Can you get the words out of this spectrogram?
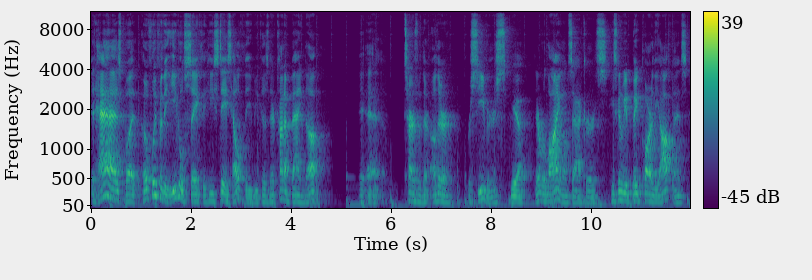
It has, but hopefully for the Eagles' sake that he stays healthy because they're kind of banged up uh, in terms of their other receivers. Yeah. They're relying on Zach Ertz. He's going to be a big part of the offense.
